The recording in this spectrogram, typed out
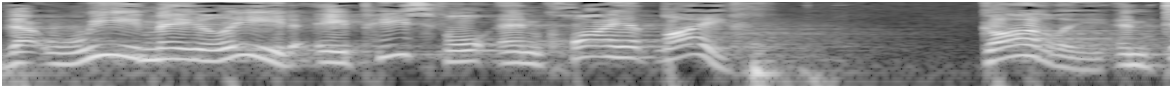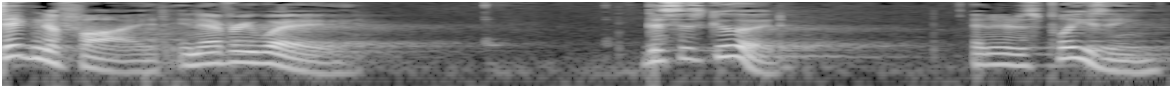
that we may lead a peaceful and quiet life, godly and dignified in every way. This is good, and it is pleasing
